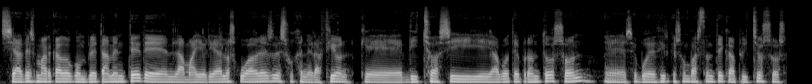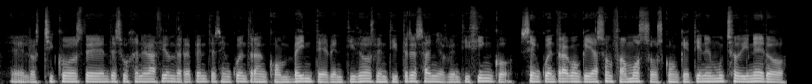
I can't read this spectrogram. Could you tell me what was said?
Se ha desmarcado completamente de la mayoría de los jugadores de su generación, que dicho así a bote pronto son, eh, se puede decir que son bastante caprichosos. Eh, los chicos de, su generación de repente se encuentran con 20, 22, 23 años, 25, se encuentran con que ya son famosos, con que tienen mucho dinero,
